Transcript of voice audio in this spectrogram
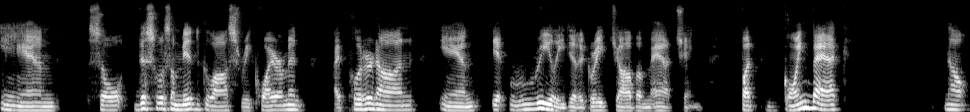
And so this was a mid gloss requirement. I put it on and it really did a great job of matching. But going back, now,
